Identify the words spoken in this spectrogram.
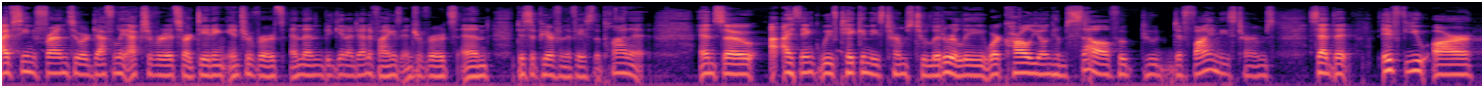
I've seen friends who are definitely extroverted start dating introverts and then begin identifying as introverts and disappear from the face of the planet. And so i think we've taken these terms too literally where carl jung himself who, who defined these terms said that if you are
